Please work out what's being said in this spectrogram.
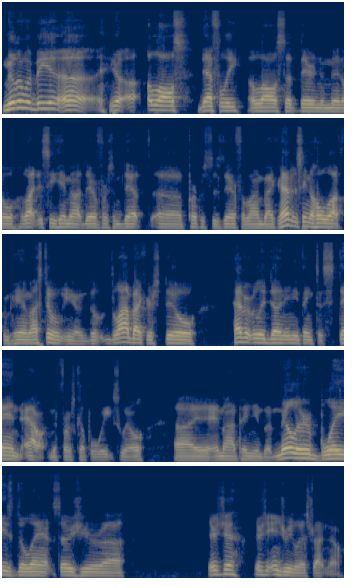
Miller would be a, a you know a, loss, definitely a loss up there in the middle. I'd like to see him out there for some depth uh, purposes there for linebacker. I haven't seen a whole lot from him. I still, you know, the, the linebackers still haven't really done anything to stand out in the first couple weeks. Will, uh, in my opinion, but Miller, Blades, Delance, those your uh, there's your there's your injury list right now.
